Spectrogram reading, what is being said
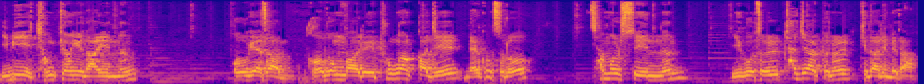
이미 정평이 나 있는 보계산 거북마을의 풍광까지 내 것으로 삼을 수 있는 이곳을 차지할 분을 기다립니다.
